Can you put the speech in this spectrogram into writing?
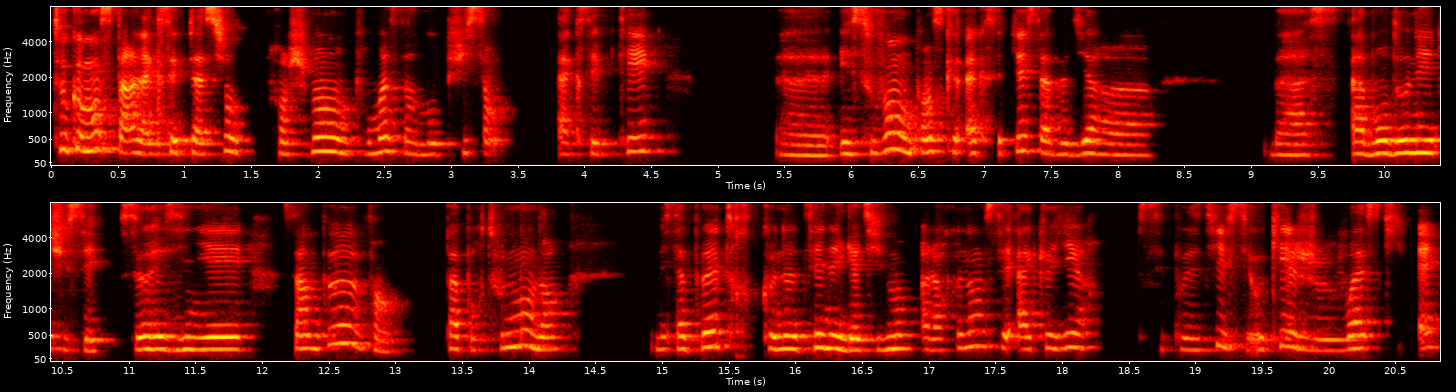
Tout commence par l'acceptation. Franchement, pour moi, c'est un mot puissant. Accepter. Euh, et souvent, on pense que accepter, ça veut dire euh, bah, abandonner, tu sais, se résigner. C'est un peu, enfin, pas pour tout le monde, hein, mais ça peut être connoté négativement. Alors que non, c'est accueillir. C'est positif, c'est OK, je vois ce qui est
